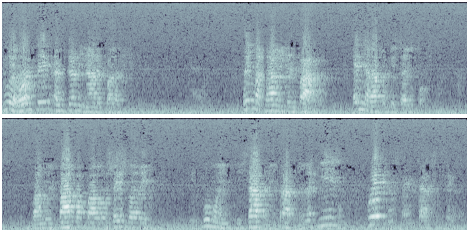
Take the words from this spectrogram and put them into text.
due volte al cardinale Paladino prima tramite il Papa e mi ha dato questa risposta. Quando il Papa Paolo VI ha detto il fumo di Satana è entrato nella Chiesa, questo è il terzo segreto.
